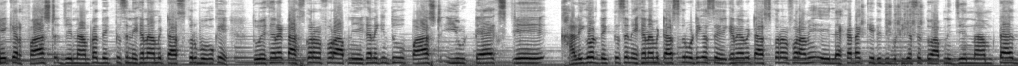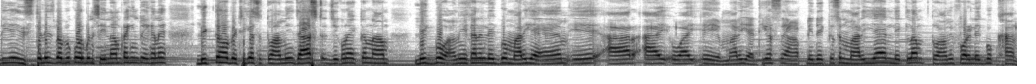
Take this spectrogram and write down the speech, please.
maker first যে নামটা দেখতেছেন, এখানে আমি টাচ করব ওকে তো এখানে টাচ করার পর আপনি এখানে কিন্তু পাস্ট ইউর ট্যাক্স যে খালি ঘর দেখতেছেন, এখানে আমি টাচ করব, ঠিক আছে? এখানে আমি টাচ করার পর আমি এই লেখাটা কেটে দিব, ঠিক আছে? তো আপনি যে নামটা দিয়ে স্টাইলিশ ভাবে করবেন, সেই নামটা কিন্তু এখানে লিখতে হবে, ঠিক আছে? তো আমি জাস্ট যে কোনো একটা নাম লিখব, আমি এখানে লিখব Maria M A R I Y A Maria, ঠিক আছে? আপনি দেখতেছেন মারিয়া লিখলাম, তো আমি পরে লিখব খান।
